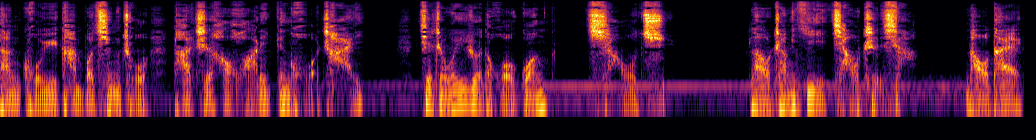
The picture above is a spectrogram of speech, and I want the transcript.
但苦于看不清楚，他只好划了一根火柴，借着微弱的火光瞧去。老张一瞧之下，脑袋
